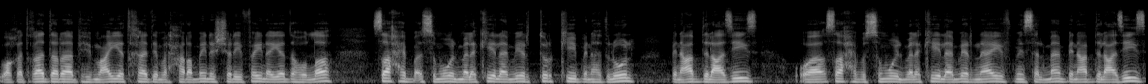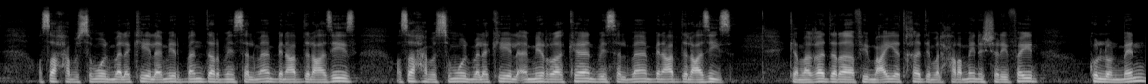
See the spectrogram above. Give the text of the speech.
وقد غادر بمعية خادم الحرمين الشريفين يده الله صاحب السمو الملكي الأمير تركي بن هذلول بن عبد العزيز وصاحب السمو الملكي الأمير نايف بن سلمان بن عبد العزيز وصاحب السمو الملكي الأمير بندر بن سلمان بن عبد العزيز وصاحب السمو الملكي الأمير راكان بن سلمان بن عبد العزيز. كما غادر في معية خادم الحرمين الشريفين كل من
